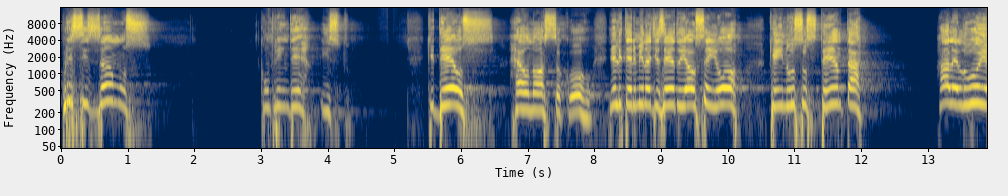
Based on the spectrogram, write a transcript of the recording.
precisamos compreender isto que Deus é o nosso socorro. E ele termina dizendo: E é o Senhor quem nos sustenta. Aleluia.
